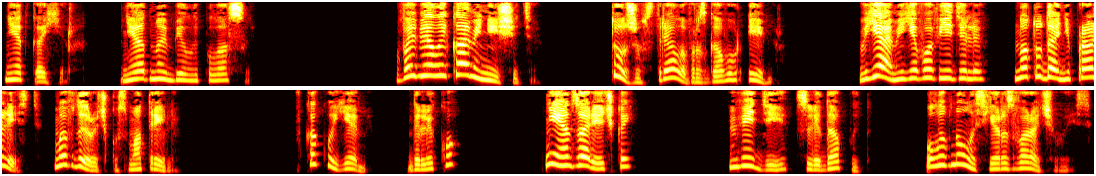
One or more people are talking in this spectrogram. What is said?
Нет, Кахир, ни одной белой полосы. Вы белый камень ищете? Тут же встряла в разговор Эмир. В яме его видели, но туда не пролезть. Мы в дырочку смотрели. В какой яме? Далеко? Нет, за речкой. Веди, следопыт. Улыбнулась я, разворачиваясь.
